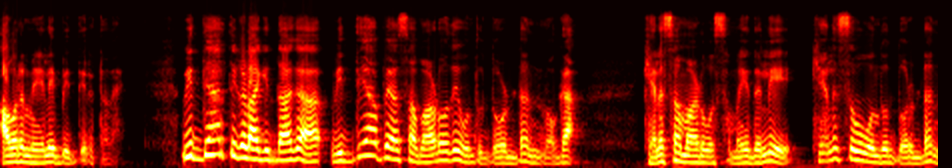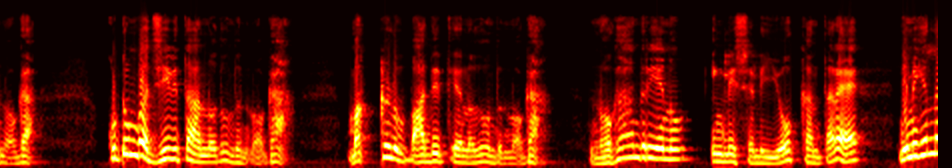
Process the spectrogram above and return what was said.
ಅವರ ಮೇಲೆ ಬಿದ್ದಿರುತ್ತದೆ. ವಿದ್ಯಾರ್ಥಿಗಳಾಗಿದ್ದಾಗ ವಿದ್ಯಾಭ್ಯಾಸ ಮಾಡೋದೇ ಒಂದು ದೊಡ್ಡ ನೊಗ. ಕೆಲಸ ಮಾಡುವ ಸಮಯದಲ್ಲಿ ಕೆಲಸವು ಒಂದು ದೊಡ್ಡ ನೊಗ. ಕುಟುಂಬ ಜೀವಿತ ಅನ್ನೋದು ಒಂದು ನೊಗ. ಮಕ್ಕಳು ಬಾಧ್ಯತೆ ಅನ್ನೋದು ಒಂದು ನೊಗ. ನೊಗ ಅಂದರೆ ಏನು? ಇಂಗ್ಲೀಷಲ್ಲಿ ಯೋಕ್ ಅಂತಾರೆ. ನಿಮಗೆಲ್ಲ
